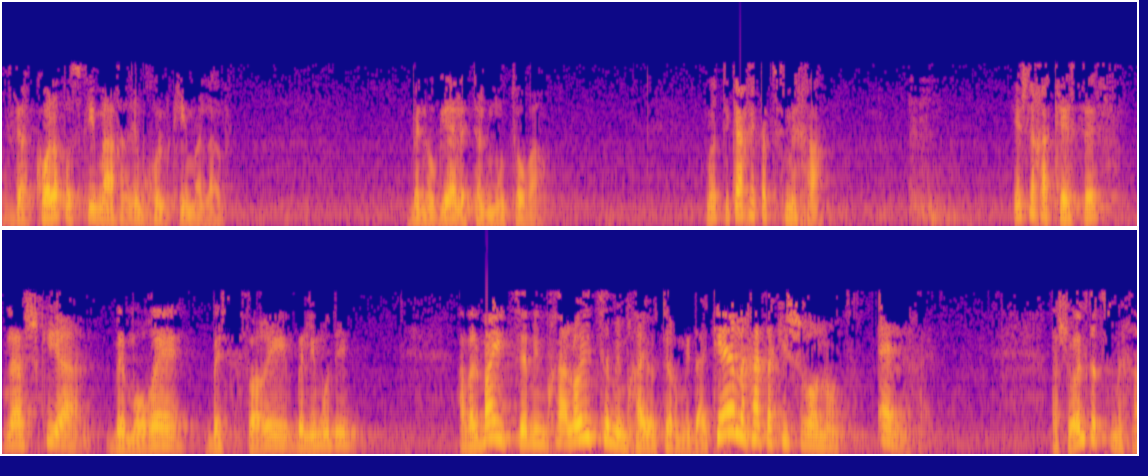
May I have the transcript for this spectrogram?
וכל הפוסקים האחרים חולקים עליו, בנוגע לתלמוד תורה. זאת אומרת, תיקח את עצמך. יש לך כסף להשקיע במורה, בספרים, בלימודים. אבל מה יצא ממך? לא יצא ממך יותר מדי, כי אין לך את הכישרונות. אין לך את זה. אתה שואל את עצמך,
